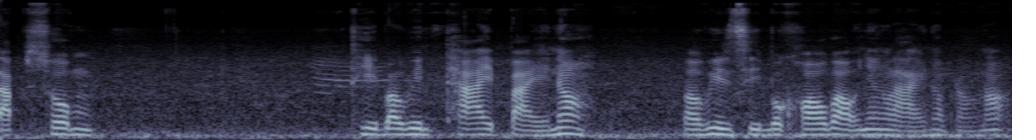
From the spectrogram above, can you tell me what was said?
รับชมที่บาวินทายไปเนาะบาวินสีบ่ขอเบายังหลายเนาะพี่น้องเนาะ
